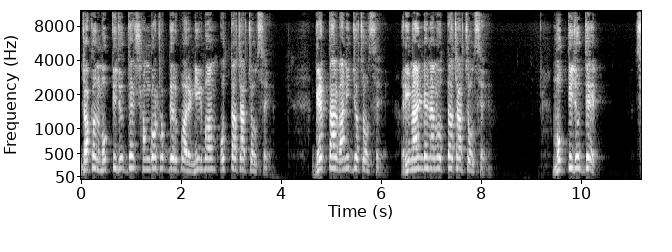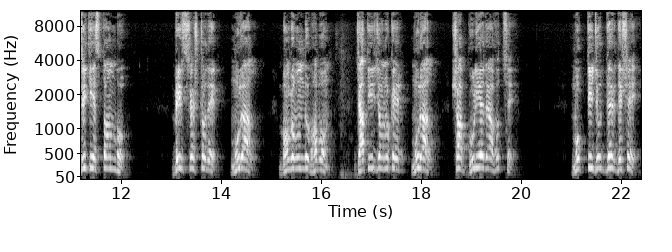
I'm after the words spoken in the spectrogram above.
যখন মুক্তিযুদ্ধের সংগঠকদের উপর নির্মম অত্যাচার চলছে, গ্রেপ্তার বাণিজ্য চলছে, রিমান্ডে নামে অত্যাচার চলছে, মুক্তিযুদ্ধের স্মৃতিস্তম্ভ, বীরশ্রেষ্ঠদের মুরাল, বঙ্গবন্ধু ভবন, জাতির জনকের মুরাল, সব গুড়িয়ে দেওয়া হচ্ছে। মুক্তিযুদ্ধের দেশে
